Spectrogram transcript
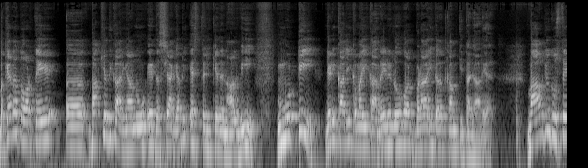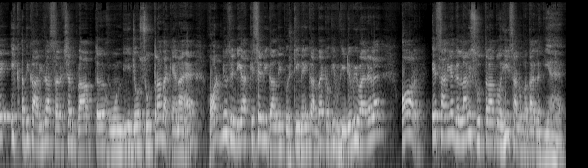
ਬਕਾਇਦਾ ਤੌਰ ਤੇ ਬਾਕੀ ਅਧਿਕਾਰੀਆਂ ਨੂੰ ਇਹ ਦੱਸਿਆ ਗਿਆ ਵੀ ਇਸ ਤਰੀਕੇ ਦੇ ਨਾਲ ਵੀ ਮੋਟੀ ਜਿਹੜੀ ਕਾਲੀ ਕਮਾਈ ਕਰ ਰਹੇ ਨੇ ਲੋਕ ਔਰ ਬੜਾ ਹੀ ਗਲਤ ਕੰਮ ਕੀਤਾ ਜਾ ਰਿਹਾ ਹੈ। ਬਾਵਜੂਦ ਉਸਤੇ ਇੱਕ ਅਧਿਕਾਰੀ ਦਾ ਸੰਰਕਸ਼ਣ ਪ੍ਰਾਪਤ ਹੋਣ ਦੀ ਜੋ ਸੂਤਰਾਂ ਦਾ ਕਹਿਣਾ ਹੈ ਹੌਟ ਨਿਊਜ਼ ਇੰਡੀਆ ਕਿਸੇ ਵੀ ਗੱਲ ਦੀ ਪੁਸ਼ਟੀ ਨਹੀਂ ਕਰਦਾ ਕਿਉਂਕਿ ਵੀਡੀਓ ਵੀ ਵਾਇਰਲ ਹੈ ਔਰ ਇਹ ਸਾਰੀਆਂ ਗੱਲਾਂ ਵੀ ਸੂਤਰਾਂ ਤੋਂ ਹੀ ਸਾਨੂੰ ਪਤਾ ਲੱਗੀਆਂ ਹੈ।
